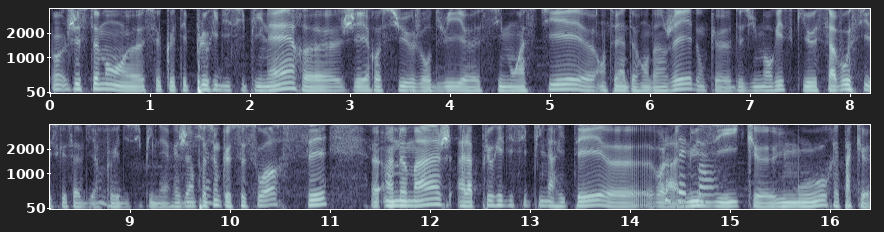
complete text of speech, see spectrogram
Bon, justement, euh, ce côté pluridisciplinaire, euh, j'ai reçu aujourd'hui euh, Simon Astier, Antonia de Randinger, donc deux humoristes qui eux savent aussi ce que ça veut dire mhm. pluridisciplinaire. Et j'ai l'impression que ce soir, c'est un hommage à la pluridisciplinarité, voilà, musique, humour et pas que.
